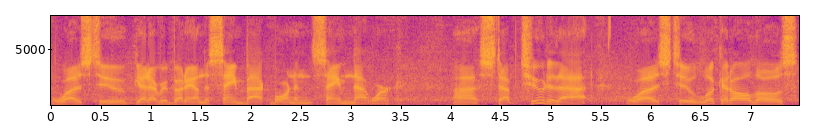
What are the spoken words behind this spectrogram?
was to get everybody on the same backbone and the same network. Uh, step two to that was to look at all those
